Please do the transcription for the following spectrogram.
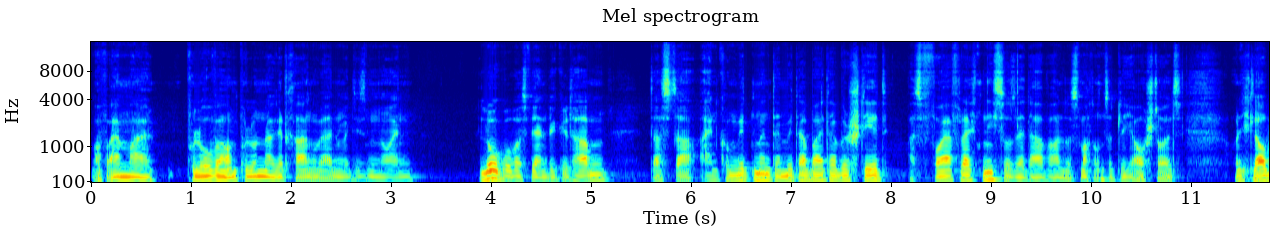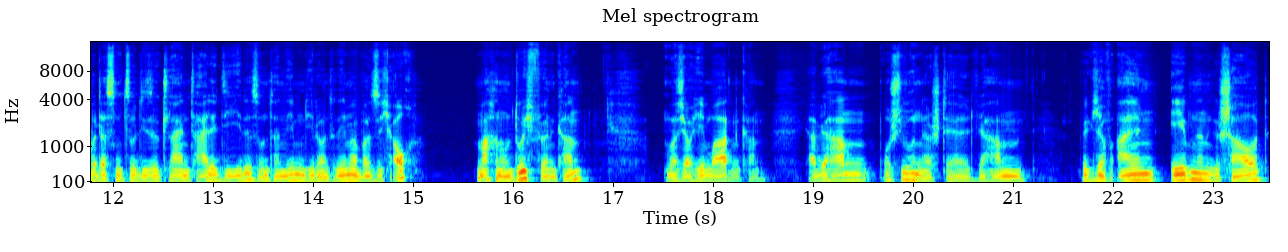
auf einmal Pullover und Polunder getragen werden mit diesem neuen Logo, was wir entwickelt haben, dass da ein Commitment der Mitarbeiter besteht, was vorher vielleicht nicht so sehr da war. Und das macht uns natürlich auch stolz. Und ich glaube, das sind so diese kleinen Teile, die jedes Unternehmen und jeder Unternehmer bei sich auch machen und durchführen kann. Und was ich auch jedem raten kann. Ja, wir haben Broschüren erstellt. Wir haben wirklich auf allen Ebenen geschaut,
